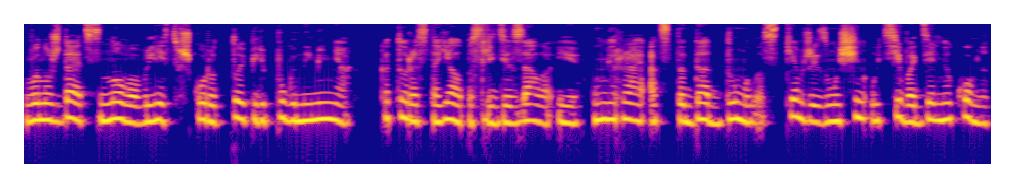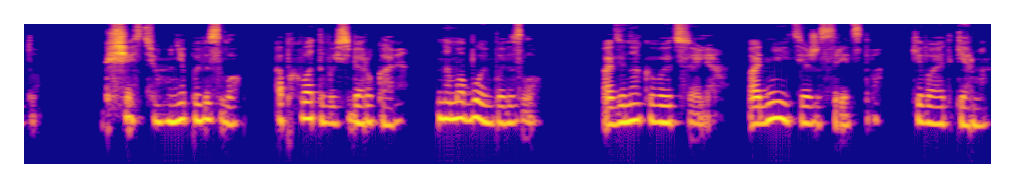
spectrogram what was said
вынуждает снова влезть в шкуру той перепуганной меня, которая стояла посреди зала и, умирая от стыда, думала, с кем же из мужчин уйти в отдельную комнату. К счастью, мне повезло. Обхватываю себя руками. Нам обоим повезло. Одинаковые цели, одни и те же средства, кивает Герман.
